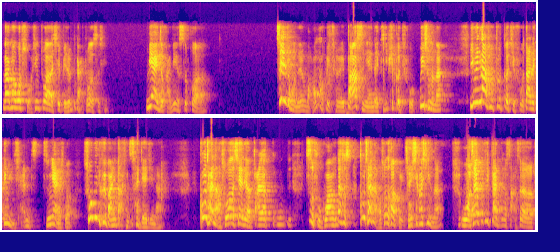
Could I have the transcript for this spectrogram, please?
那么我索性做了些别人不敢做的事情，面子环境撕破了。这种人往往会成为八十年代第一批个体户，为什么呢？因为那时候做个体户，大家根据以前经验来说，说不定会把你打成资产阶级呢。共产党说了现在要大家致富光荣，但是共产党说的话鬼才相信呢。我才不去干这种傻事儿，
